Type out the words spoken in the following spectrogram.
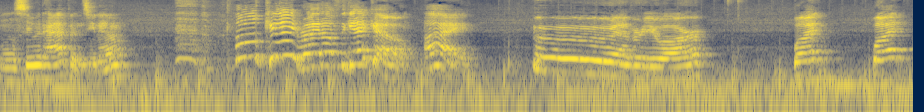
we'll see what happens, you know? Okay, right off the get go. Hi. Whoever you are. What? What? What?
